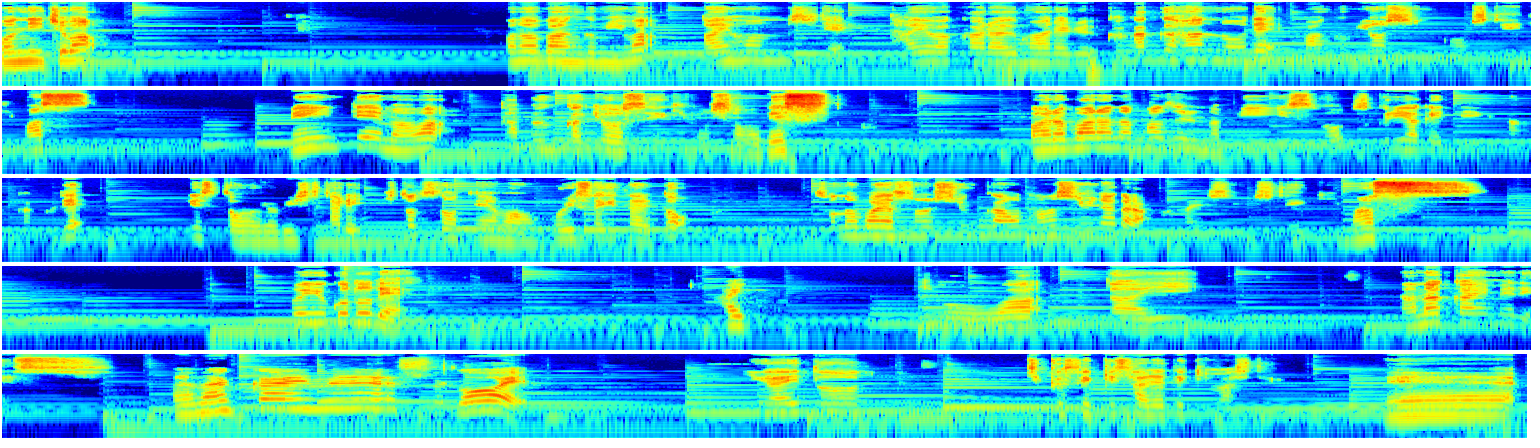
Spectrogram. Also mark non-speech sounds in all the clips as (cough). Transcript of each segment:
こんにちは。この番組は台本主で対話から生まれる化学反応で番組を進行していきます。メインテーマは多文化共生競争です。バラバラなパズルのピースを作り上げていく感覚でゲストをお呼びしたり、一つのテーマを掘り下げたりと、その場やその瞬間を楽しみながら配信していきます。ということで、はい。今日は第7回目です。7回目、すごい。意外と蓄積されてきましたよ。ねえ。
